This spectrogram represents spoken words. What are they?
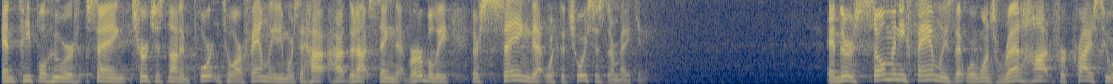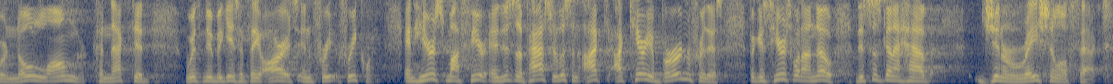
and people who are saying church is not important to our family anymore say how, how, they're not saying that verbally they're saying that with the choices they're making and there's so many families that were once red hot for christ who are no longer connected with new beginnings if they are it's infrequent and here's my fear and this is a pastor listen I, I carry a burden for this because here's what i know this is going to have generational effect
